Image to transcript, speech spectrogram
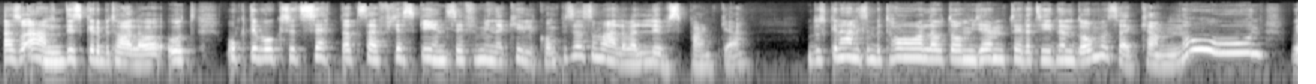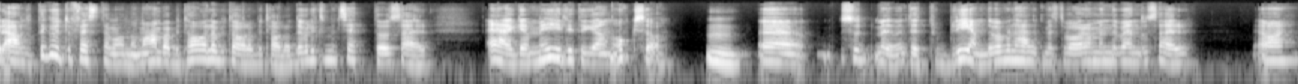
Alltså alltid mm. skulle betala. Och, och det var också ett sätt att så här, fjäska in sig för mina killkompisar som alla var luspanka. Och då skulle han liksom betala åt dem jämt hela tiden. Och de var så här kanon. Ville alltid gå ut och festa med honom. Och han bara betala, betala, betala. Det var liksom ett sätt att så här, äga mig lite grann också. Mm. Uh, så, men det var inte ett problem. Det var väl härligt mest vara. Men det var ändå så här ja,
